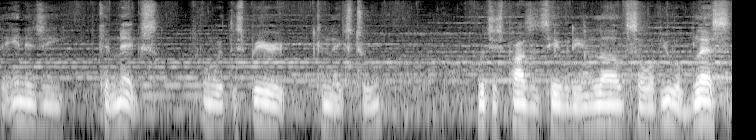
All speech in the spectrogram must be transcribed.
the energy connects what the spirit connects to, which is positivity and love. So if you were blessed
